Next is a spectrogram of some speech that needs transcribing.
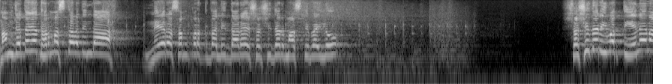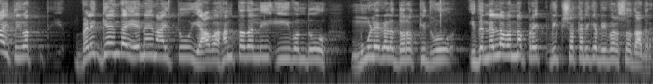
ನಮ್ಮ ಜೊತೆಗೆ ಧರ್ಮಸ್ಥಳದಿಂದ ನೇರ ಸಂಪರ್ಕದಲ್ಲಿದ್ದಾರೆ ಶಶಿಧರ್ ಮಾಸ್ತಿಬೈಲು. ಶಶಿಧರ್ ಇವತ್ತು ಏನೇನಾಯಿತು? ಇವತ್ತು ಬೆಳಿಗ್ಗೆಯಿಂದ ಏನೇನಾಯಿತು? ಯಾವ ಹಂತದಲ್ಲಿ ಈ ಒಂದು ಮೂಳೆಗಳು ದೊರಕಿದ್ವು? ಇದನ್ನೆಲ್ಲವನ್ನ ಪ್ರೇ ವೀಕ್ಷಕರಿಗೆ ವಿವರಿಸೋದಾದರೆ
